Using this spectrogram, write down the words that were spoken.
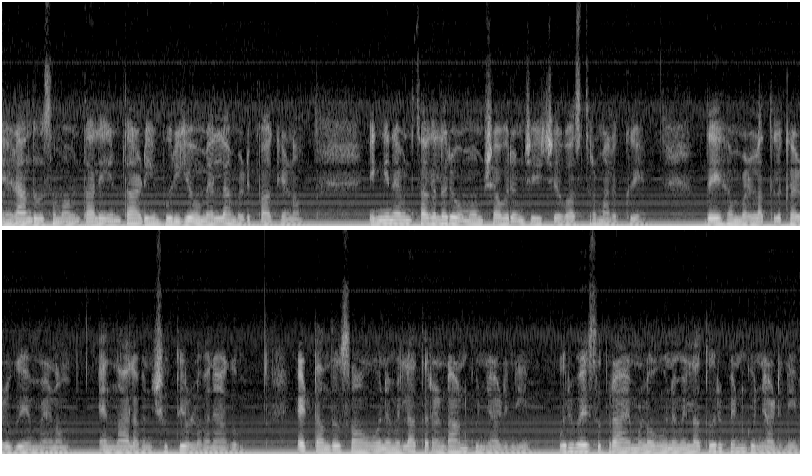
ഏഴാം ദിവസം അവൻ തലയും താടിയും പുരികവും എല്ലാം വെടിപ്പാക്കണം. ഇങ്ങനെ അവൻ സകല രോമവും ക്ഷൗരം ചെയ്യിച്ച് വസ്ത്രം അലക്കുകയും ദേഹം വെള്ളത്തിൽ കഴുകുകയും വേണം. എന്നാൽ അവൻ ശുദ്ധിയുള്ളവനാകും. എട്ടാം ദിവസം ഊനമില്ലാത്ത രണ്ടാൺ കുഞ്ഞാടിനെയും ഒരു വയസ്സ് പ്രായമുള്ള ഊനമില്ലാത്ത ഒരു പെൺകുഞ്ഞാടിനെയും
